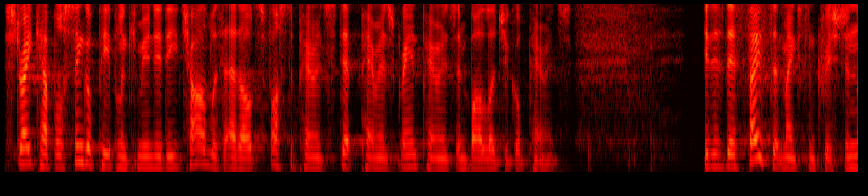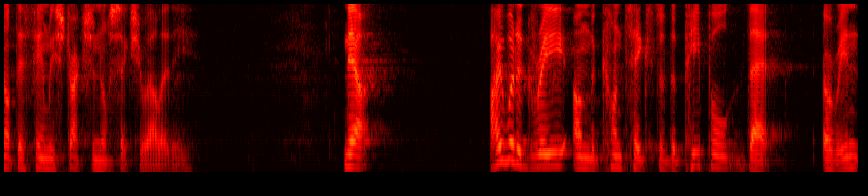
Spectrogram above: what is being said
straight couples, single people in community, childless adults, foster parents, step parents, grandparents, and biological parents. It is their faith that makes them Christian, not their family structure nor sexuality. Now, I would agree on the context of the people that are in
